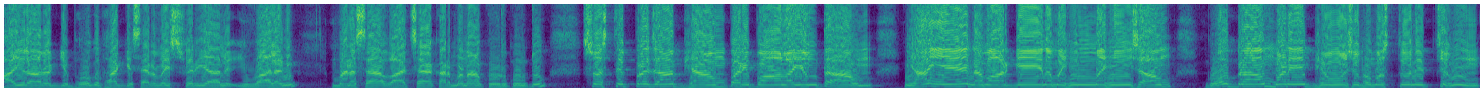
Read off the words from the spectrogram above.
ఆయురారోగ్య భోగభాగ్య సర్వైశ్వర్యాలు ఇవ్వాలని మనస వాచ కర్మణ కోరుకుంటూ స్వస్తి ప్రజాభ్యాం పరిపాలయంతాం. న్యాయేన మార్గేణ మహిం మహిషాం గోబ్రాహ్మణేభ్యో శుభమస్తు నిత్యం.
